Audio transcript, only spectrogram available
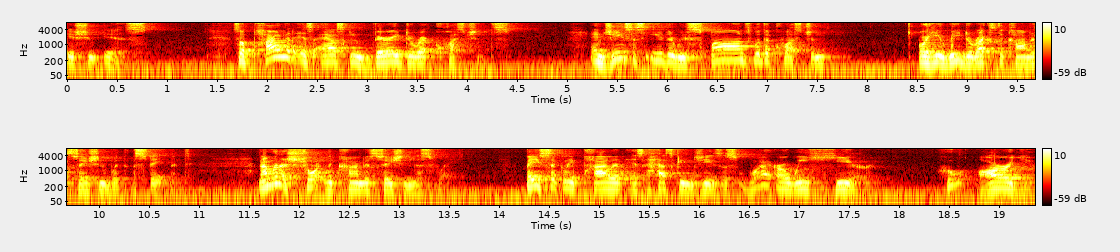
issue is. So Pilate is asking very direct questions. And Jesus either responds with a question or he redirects the conversation with a statement. And I'm going to shorten the conversation this way. Basically, Pilate is asking Jesus, Why are we here? Who are you?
